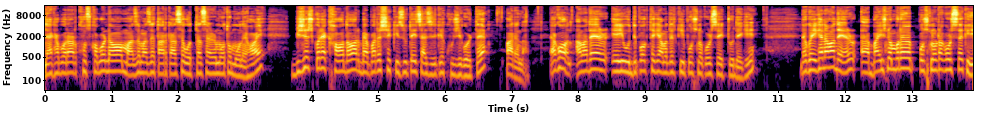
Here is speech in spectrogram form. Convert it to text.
লেখাপড়ার খোঁজখবর নেওয়া মাঝে মাঝে তার কাছে অত্যাচারের মতো মনে হয়। বিশেষ করে খাওয়া দাওয়ার ব্যাপারে সে কিছুতেই চাচিকে খুশি করতে পারে না। এখন আমাদের এই উদ্দীপক থেকে আমাদের কি প্রশ্ন করছে একটু দেখি। দেখো এখানে আমাদের বাইশ নম্বরে প্রশ্নটা করছে কি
